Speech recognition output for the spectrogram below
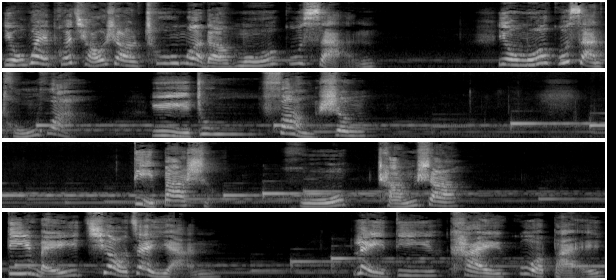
有外婆桥上出没的蘑菇伞，有蘑菇伞童话，雨中放声。第八首，湖长沙，低眉俏在眼，泪滴揩过白。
